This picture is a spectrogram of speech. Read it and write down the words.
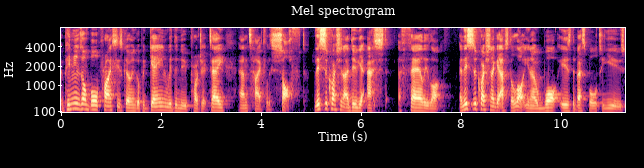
Opinions on ball prices going up again with the new Project A and Titleist soft. This is a question I do get asked a fairly lot. And this is a question I get asked a lot, you know, what is the best ball to use?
